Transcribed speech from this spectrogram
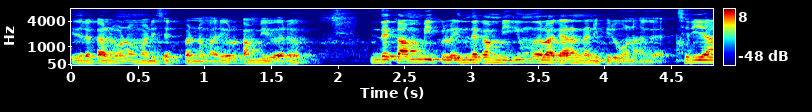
இதில் கல்வனமானி செட் பண்ண மாதிரி ஒரு கம்பி வரும். இந்த கம்பிக்குள்ளே இந்த கம்பிக்கு முதல்ல கரண்ட் அனுப்பிடுவோம் நாங்கள் சரியா?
